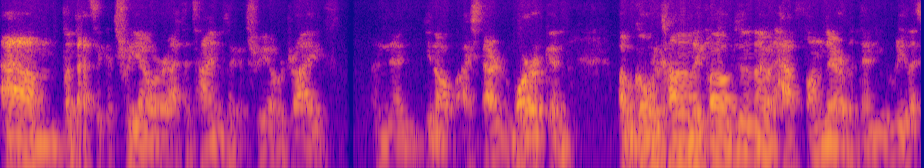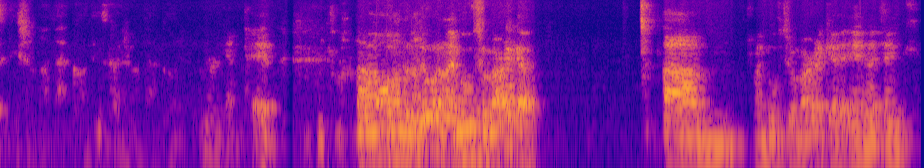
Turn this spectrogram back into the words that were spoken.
um, but that's like a three-hour at the time. It was like a three-hour drive, and then you know I started work, and I would go to comedy clubs, and I would have fun there. But then you realize that these are not that good. These guys are not that good, and they're getting paid. And I wanted to do it, and I moved to America. Um, I moved to America in I think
